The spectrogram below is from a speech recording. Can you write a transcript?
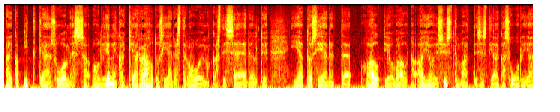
aika pitkään Suomessa oli ennen kaikkea rahoitusjärjestelmä voimakkaasti säädelty ja tosiaan, että valtiovalta ajoi systemaattisesti aika suuria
